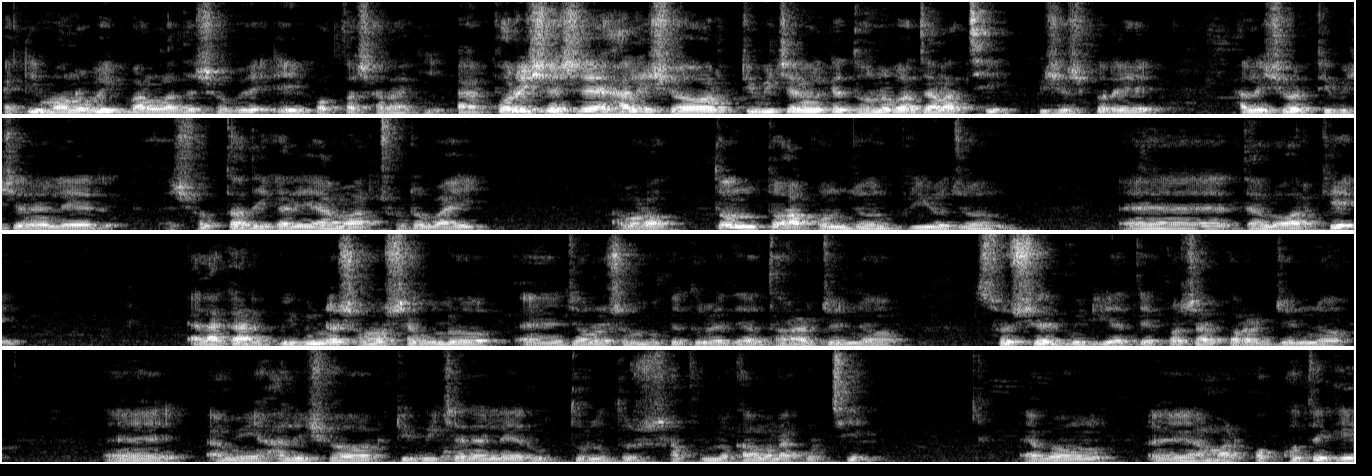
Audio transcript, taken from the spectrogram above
একটি মানবিক বাংলাদেশ হবে, এই প্রত্যাশা রাখি। পরিশেষে হালিশহর টিভি চ্যানেলকে ধন্যবাদ জানাচ্ছি। বিশেষ করে হালিশহর টিভি চ্যানেলের সত্ত্বাধিকারী আমার ছোট ভাই আমার অত্যন্ত আপনজন, প্রিয়জন দেলোয়ারকে এলাকার বিভিন্ন সমস্যাগুলো জনসম্মুখে তুলে দেওয়া, ধরার জন্য, সোশ্যাল মিডিয়াতে প্রচার করার জন্য আমি হালিশহর টিভি চ্যানেলের উত্তর উত্তর সাফল্য কামনা করছি এবং আমার পক্ষ থেকে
